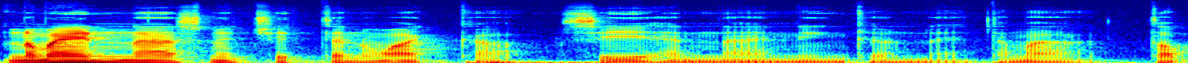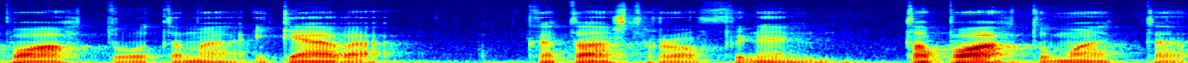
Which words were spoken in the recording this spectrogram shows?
no mennään nyt sitten vaikka siihen näin, niin kuin, tämä tapahtuu, tämä ikävä katastrofinen tapahtuma, että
